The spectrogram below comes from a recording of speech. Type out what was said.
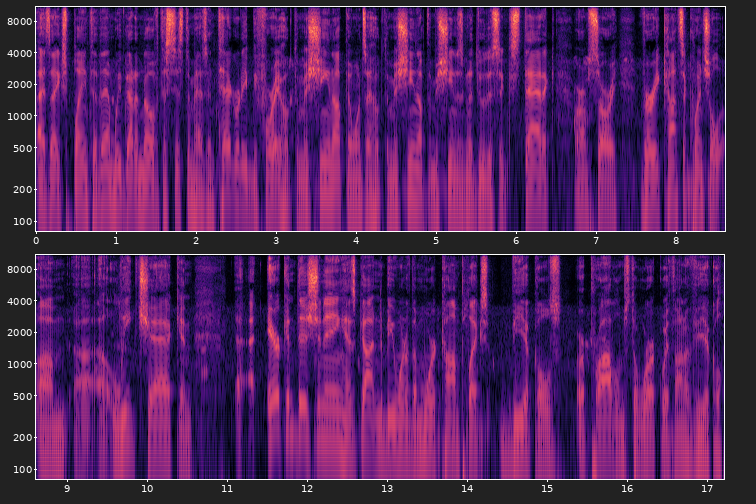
as I explained to them, we've got to know if the system has integrity before I hook the machine up. Then once I hook the machine up, the machine is going to do this ecstatic, or I'm sorry, very consequential um, uh, leak check and uh, air conditioning has gotten to be one of the more complex vehicles or problems to work with on a vehicle.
